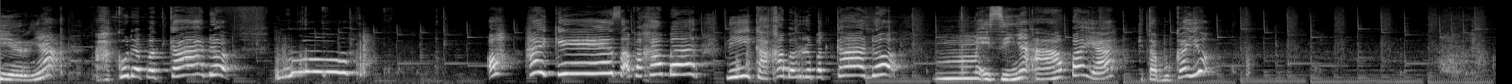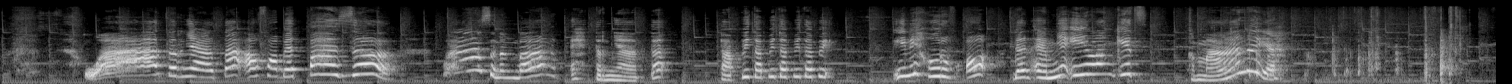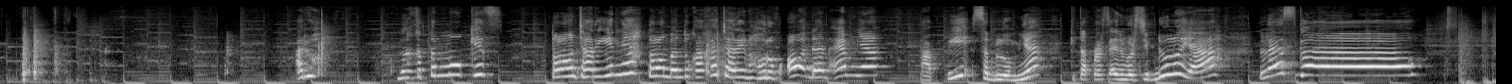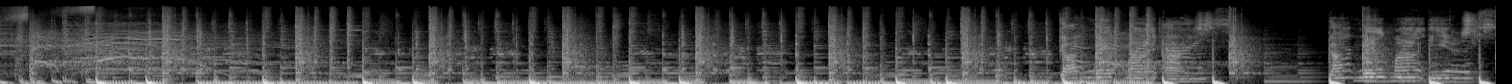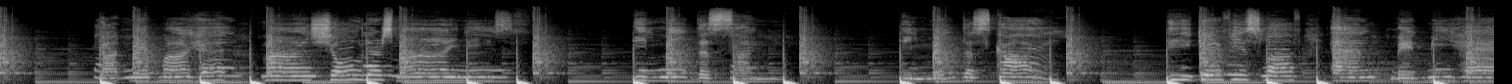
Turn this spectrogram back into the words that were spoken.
Akhirnya aku dapat kado. Uh. Oh, hai Kis, apa kabar? Nih kakak baru dapat kado. Hmm, isinya apa ya? Kita buka yuk. Wah, ternyata alfabet puzzle. Wah, seneng banget. Eh, ternyata tapi tapi tapi tapi ini huruf O dan M-nya hilang, Kids. Ke mana ya? Aduh, nggak ketemu, Kids. Tolong cariin ya, tolong bantu kakak cariin huruf O dan M-nya. Tapi sebelumnya kita press and worship dulu ya. Let's go! The sun. He made the sky. He gave his love and made me happy.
